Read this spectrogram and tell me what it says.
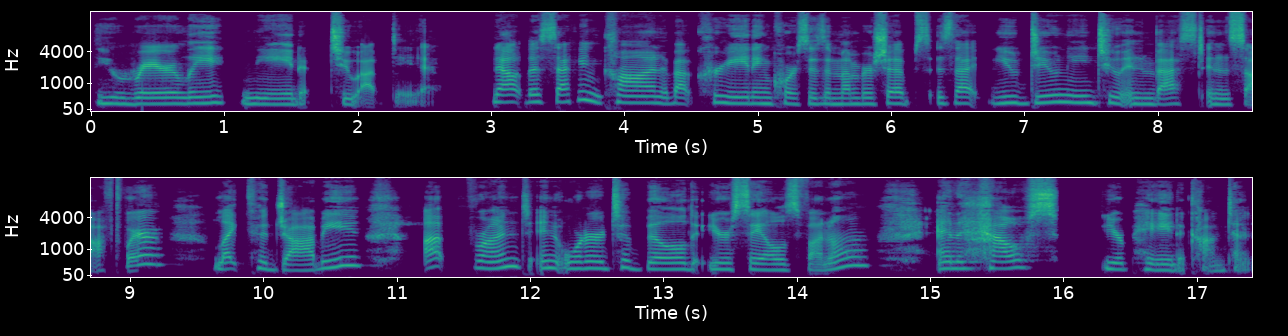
you rarely need to update it. Now, the second con about creating courses and memberships is that you do need to invest in software like Kajabi upfront in order to build your sales funnel and house your paid content.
